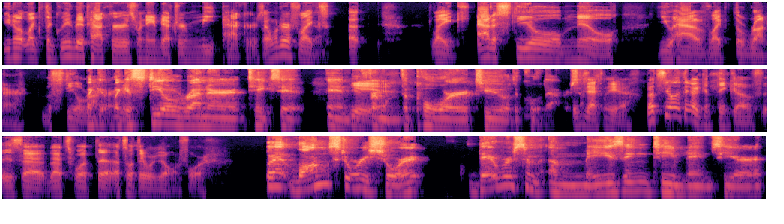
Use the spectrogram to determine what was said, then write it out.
you know like the Green Bay Packers were named after meat packers I wonder if like uh, like at a steel mill you have like the runner the steel Like runner a, like a steel runner takes it and Yeah, from yeah. the poor to the cool down. Or. Exactly. Yeah. That's the only thing I can think of is that that's what the that's what they were going for. But long story short, there were some amazing team names here.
